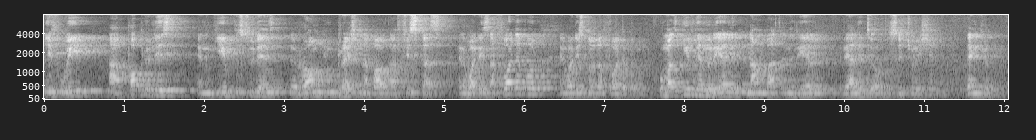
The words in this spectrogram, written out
if we are populist and give the students the wrong impression about our fiscus and what is affordable and what is not affordable. We must give them real numbers and real reality of the situation. Thank you.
